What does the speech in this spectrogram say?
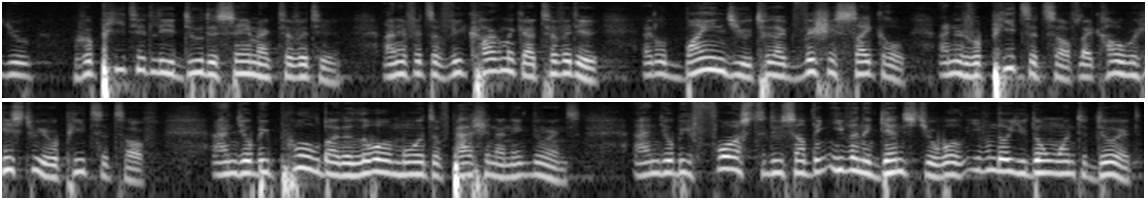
you repeatedly do the same activity. And if it's a vikarmic activity, it'll bind you to that vicious cycle and it repeats itself, like how history repeats itself. And you'll be pulled by the lower modes of passion and ignorance. And you'll be forced to do something even against your will, even though you don't want to do it.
